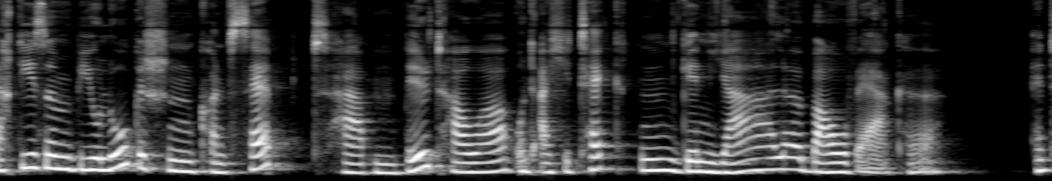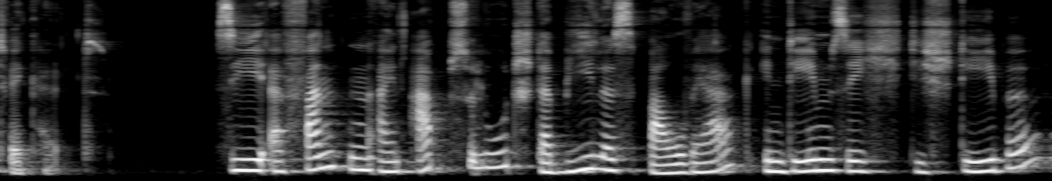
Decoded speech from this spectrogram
Nach diesem biologischen Konzept haben Bildhauer und Architekten geniale Bauwerke entwickelt. Sie erfanden ein absolut stabiles Bauwerk, in dem sich die Stäbe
